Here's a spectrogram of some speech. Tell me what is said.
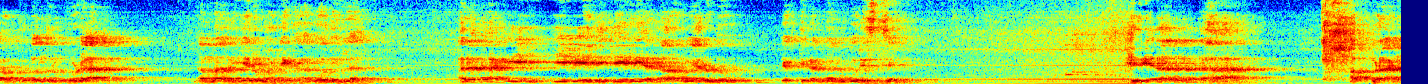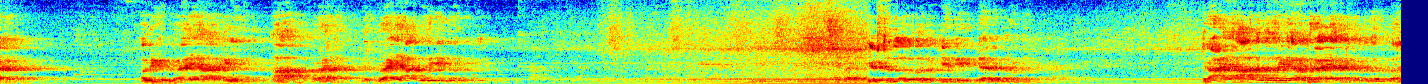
ಡಾಕ್ಟರ್ ಬಂದರೂ ಕೂಡ ನಮ್ಮಲ್ಲಿ ಏನು ಮಾಡಲಿಕ್ಕೆ ಆಗೋದಿಲ್ಲ ಅದಕ್ಕಾಗಿ ಈ ವೇದಿಕೆಯಲ್ಲಿ ನಾನು ಎರಡು ವ್ಯಕ್ತಿಗಳನ್ನು ಗುರಿಸ್ತೇನೆ ಹಿರಿಯರಾದಂತಹ ಅಪ್ರಾಯ ಅವರಿಗೆ ಪ್ರಾಯ ಆಗಲಿಲ್ಲ. ಆ ಪ್ರಾಯ ಪ್ರಾಯ ಆಗದೇ ಇಲ್ಲ ಎಷ್ಟು ಲವಲವಿಕೆಯಿಂದ ಇದ್ದಾರೆ ನೋಡಿ. ಪ್ರಾಯ ಆಗದವರಿಗೆ ಅಪ್ರಾಯ ಅಂತ ಹೇಳುದಲ್ವಾ?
